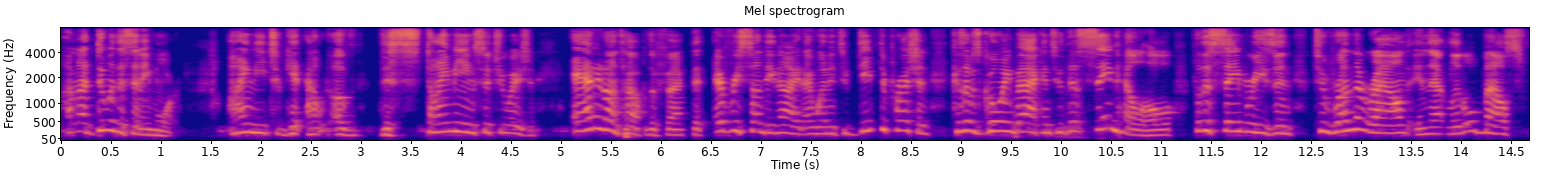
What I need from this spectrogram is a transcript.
I'm not doing this anymore. I need to get out of this stymieing situation. Added on top of the fact that every Sunday night I went into deep depression because I was going back into this same hellhole for the same reason to run the round in that little mouse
